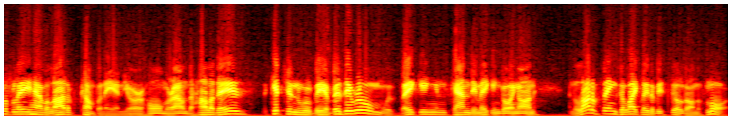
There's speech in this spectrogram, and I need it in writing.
Probably have a lot of company in your home around the holidays. The kitchen will be a busy room with baking and candy making going on, and a lot of things are likely to be spilled on the floor.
